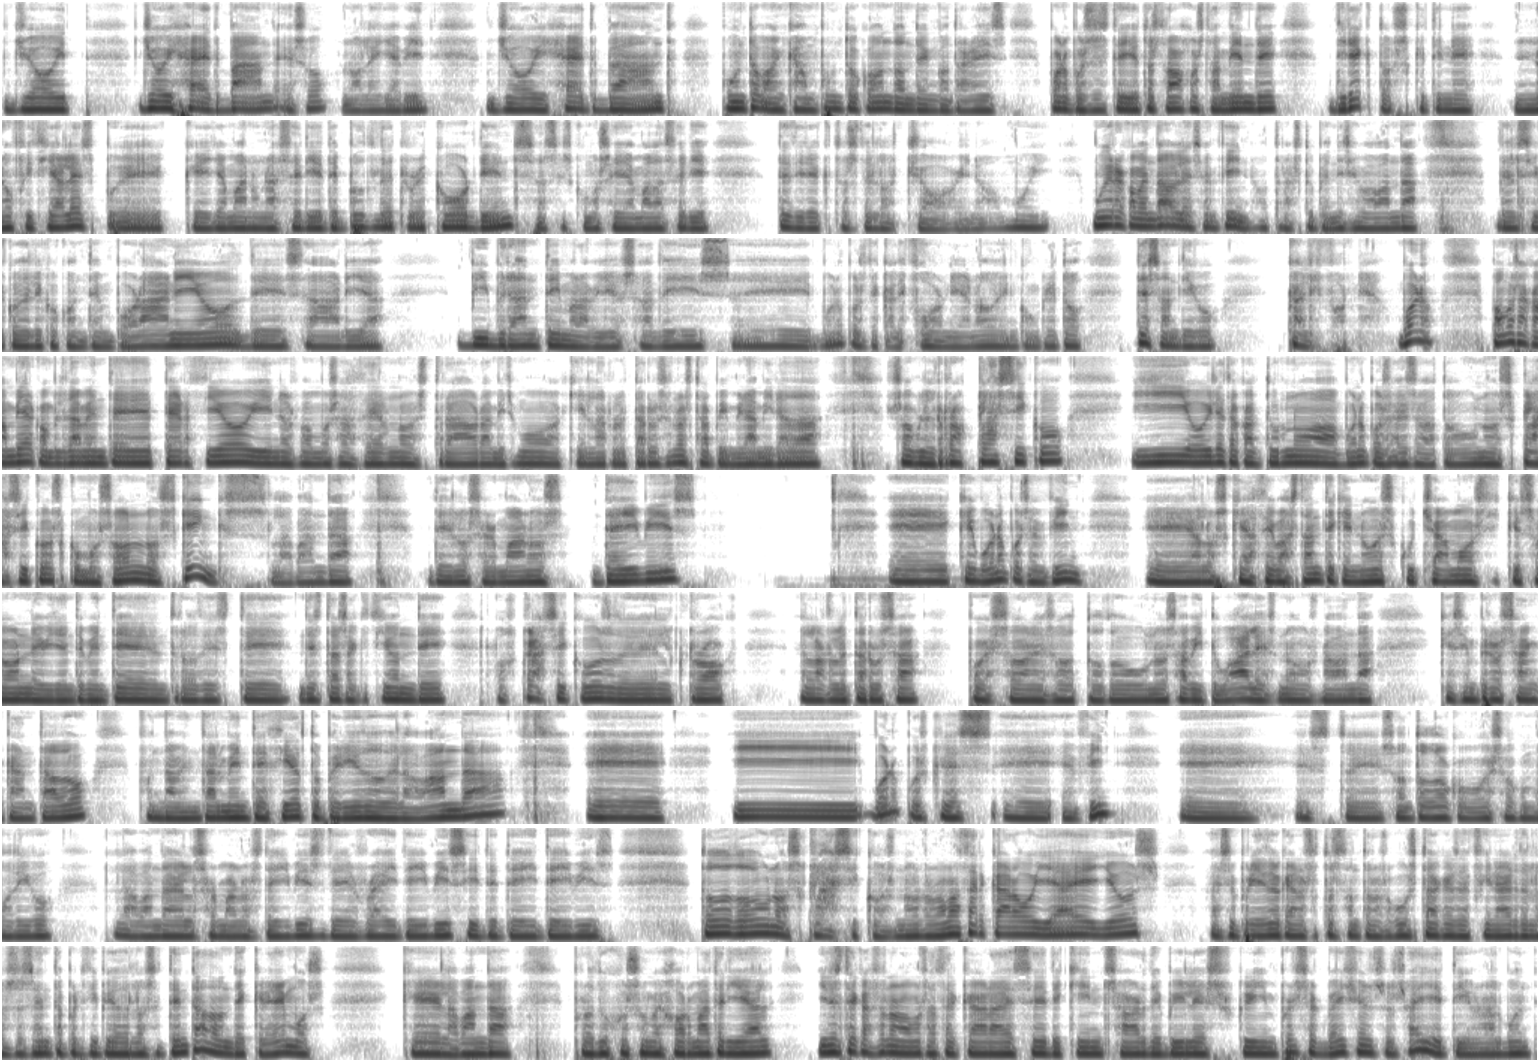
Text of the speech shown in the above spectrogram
Joy, Joyhead Band, eso no leía bien, joyheadband.bandcamp.com donde encontraréis, bueno, pues este y otros trabajos también de directos que tiene no oficiales pues, que llaman una serie de Bootlet Recordings, así es como se llama la serie de directos de los Joy, ¿no? Muy, muy recomendables, en fin, otra estupendísima banda del psicodélico contemporáneo, de esa área vibrante y maravillosa de, bueno, pues de California, ¿no? En concreto de San Diego, California. Bueno, vamos a cambiar completamente de tercio y nos vamos a hacer nuestra, ahora mismo aquí en la ruleta rusa, nuestra primera mirada sobre el rock clásico. Y hoy le toca el turno a, bueno, pues a eso, a todos unos clásicos como son los Kings, la banda de los hermanos Davis, eh, que bueno, pues en fin, eh, a los que hace bastante que no escuchamos y que son evidentemente dentro de, este, de esta sección de los clásicos del rock en la ruleta rusa, pues son eso, todo unos habituales, ¿no? Es una banda que siempre nos ha encantado, fundamentalmente cierto periodo de la banda. Eh, y bueno, pues que es, en fin, este, son todo como eso, como digo, la banda de los hermanos Davis, de Ray Davis y de Dave Davis. Todo, todo unos clásicos, ¿no? Nos vamos a acercar hoy a ellos, a ese periodo que a nosotros tanto nos gusta, que es de finales de los 60, principios de los 70, donde creemos que la banda produjo su mejor material. Y en este caso nos vamos a acercar a ese The Kings Are the Village Green Preservation Society, un álbum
